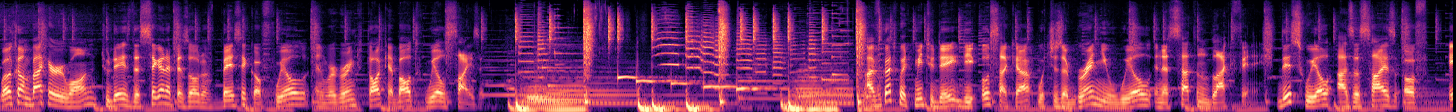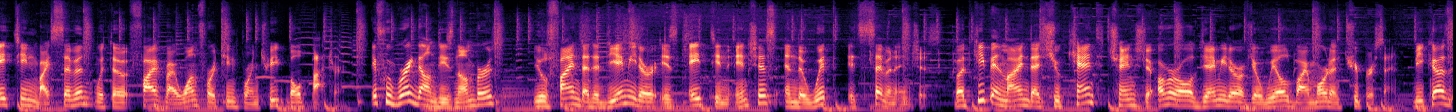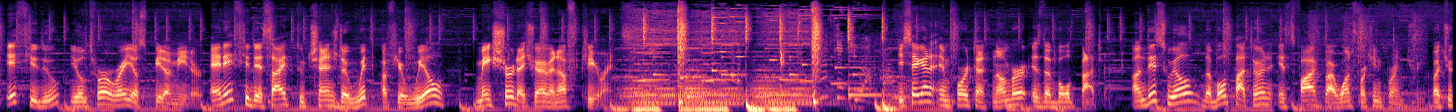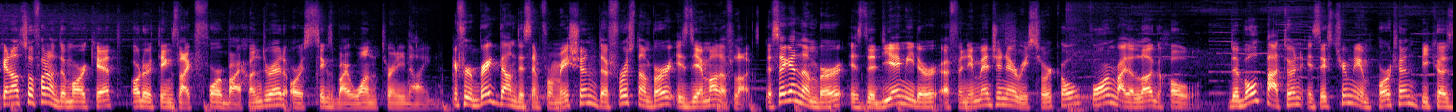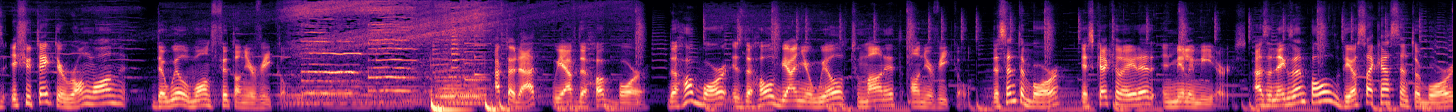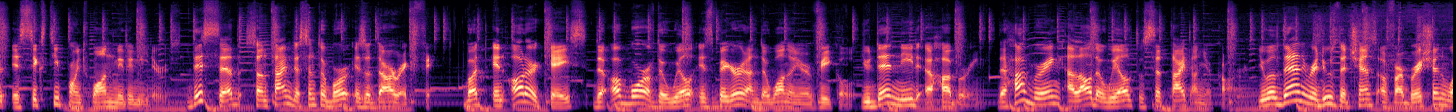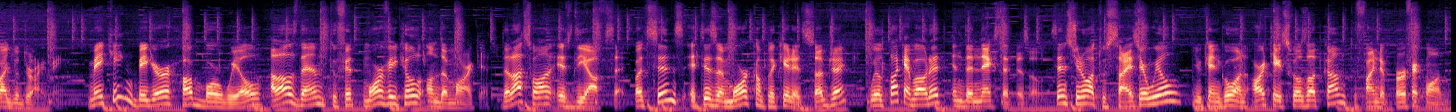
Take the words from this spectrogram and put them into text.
Welcome back everyone. Today is the second episode of Basic of Wheel and we're going to talk about wheel sizing. I've got with me today the Osaka, which is a brand new wheel in a satin black finish. This wheel has a size of 18 by 7 with a 5 by 114.3 bolt pattern. If we break down these numbers, you'll find that the diameter is 18 inches and the width is 7 inches. But keep in mind that you can't change the overall diameter of your wheel by more than 3%, because if you do, you'll throw away your speedometer. And if you decide to change the width of your wheel, make sure that you have enough clearance. The second important number is the bolt pattern. On this wheel, the bolt pattern is 5 by 114.3, but you can also find on the market other things like 4 by 100 or 6 by 139. If we break down this information, the first number is the amount of lugs. The second number is the diameter of an imaginary circle formed by the lug hole. The bolt pattern is extremely important because if you take the wrong one, the wheel won't fit on your vehicle. After that, we have the hub bore. The hub bore is the hole behind your wheel to mount it on your vehicle. The center bore is calculated in millimeters. As an example, the Osaka center bore is 60.1 millimeters. This said, sometimes the center bore is a direct fit. But in other case, the hub bore of the wheel is bigger than the one on your vehicle. You then need a hub ring. The hub ring allows the wheel to sit tight on your car. You will then reduce the chance of vibration while you're driving. Making bigger hub bore wheel allows them to fit more vehicle on the market. The last one is the offset, but since it is a more complicated subject, we'll talk about it in the next episode. Since you know how to size your wheel, you can go on rtxwheels.com to find the perfect one.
